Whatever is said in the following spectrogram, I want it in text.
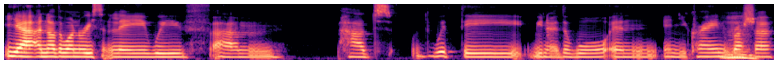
yeah, another one recently we've um, had with the you know the war in in Ukraine, Russia,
